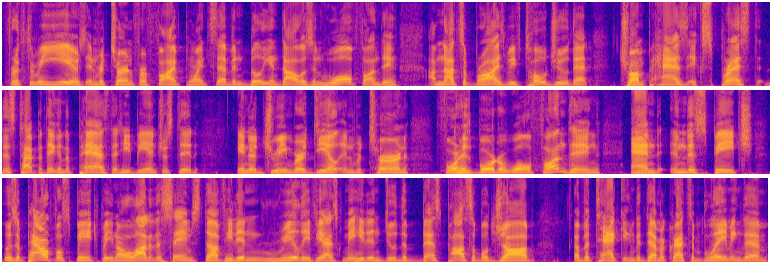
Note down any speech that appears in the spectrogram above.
for three years in return for $5.7 billion in wall funding. I'm not surprised. We've told you that Trump has expressed this type of thing in the past that he'd be interested in a Dreamer deal in return for his border wall funding. And in this speech, it was a powerful speech, but you know, a lot of the same stuff. He didn't really, if you ask me, he didn't do the best possible job of attacking the Democrats and blaming them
